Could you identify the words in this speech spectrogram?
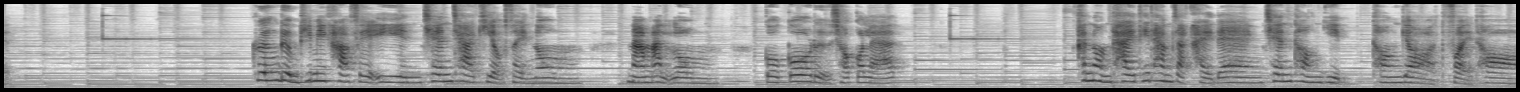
ศ เครื่องดื่มที่มีคาเฟอีน เช่นชาเขียวใส่นม น้ำอัดลม โกโก้หรือช็อกโกแลต ขนมไทยที่ทำจากไข่แดง เช่น ทองหยิบ ทองหยอด ฝอยทอง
